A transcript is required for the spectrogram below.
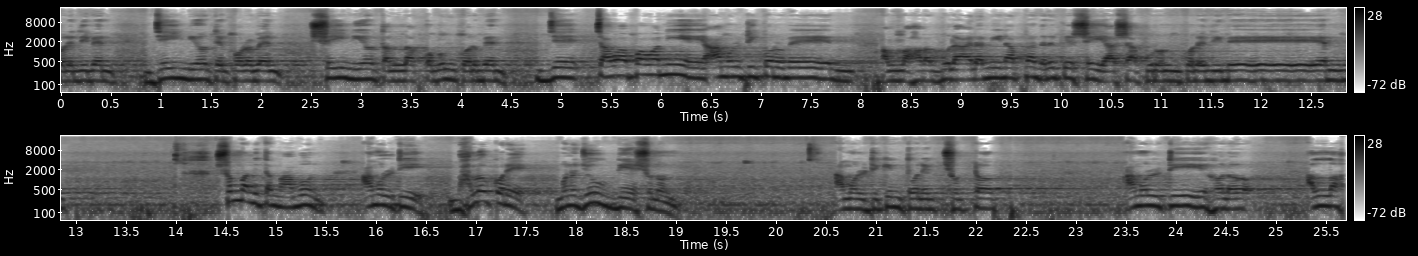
করে দিবেন, যেই নিয়তে পড়বেন, সেই নিয়ত আল্লাহ কবুল করবেন, যে চাওয়া পাওয়া নিয়ে আমলটি করবেন। আল্লাহ রাব্বুল আলামিন আপনাদেরকে সেই আশা পূরণ করে দিবেন। সম্মানিত মামুন আমলটি ভালো করে মনোযোগ দিয়ে শুনুন। আমলটি কিন্তু অনেক ছোট্ট। আমলটি হলো আল্লাহ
